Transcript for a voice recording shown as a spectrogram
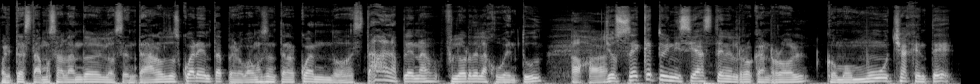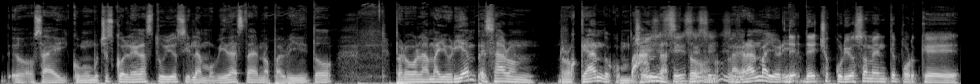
ahorita estamos hablando de los entrados los 40, pero vamos a entrar cuando estaba la plena flor de la juventud. Ajá. Yo sé que tú iniciaste en el rock and roll, como mucha gente, o sea, y como muchos colegas tuyos y la movida está de Nopal y todo, pero la mayoría empezaron rockeando con bandas sí, y sí, todo, sí, ¿no? sí, La gran mayoría. De, de hecho, curiosamente, porque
